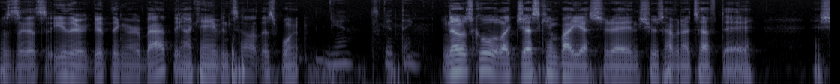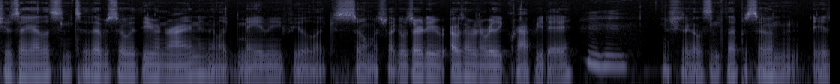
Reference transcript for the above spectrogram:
I was like, that's either a good thing or a bad thing. I can't even tell at this point. yeah, it's a good thing. No, it's cool. Like Jess came by yesterday and she was having a tough day, and she was like, "I listened to the episode with you and Ryan, and it like made me feel like so much like I was already I was having a really crappy day." Mhm. And she's like, "I listened to the episode and it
